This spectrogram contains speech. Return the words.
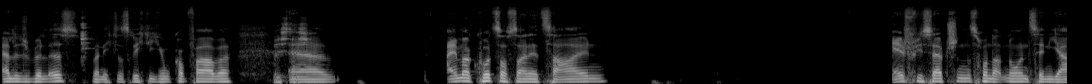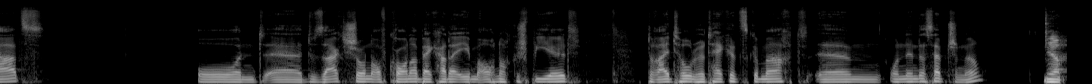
eligible ist, wenn ich das richtig im Kopf habe. Richtig. Äh, einmal kurz auf seine Zahlen. 11 Receptions, 119 Yards. Und äh, du sagst schon, auf Cornerback hat er eben auch noch gespielt. Drei Total Tackles gemacht ähm, und Interception, ne? Ja,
